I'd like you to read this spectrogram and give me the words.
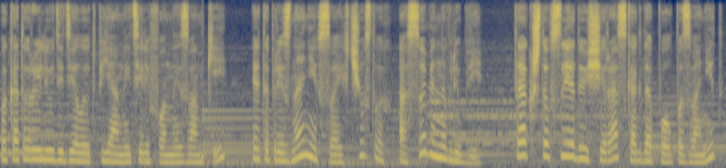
по которой люди делают пьяные телефонные звонки, это признание в своих чувствах, особенно в любви. Так что в следующий раз, когда Пол позвонит,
